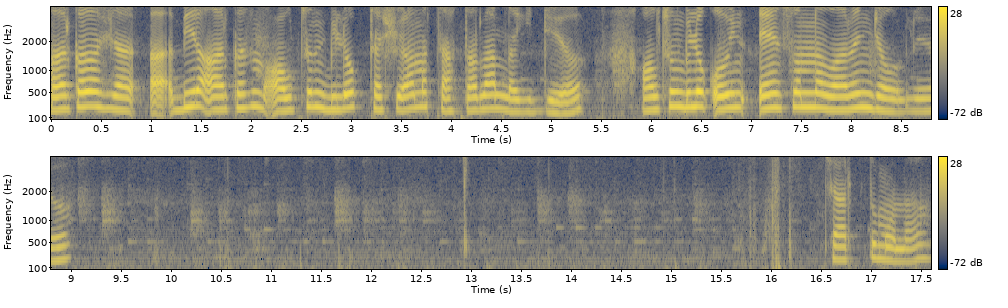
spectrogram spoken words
Arkadaşlar biri arkasında altın blok taşıyor ama tahtalarla gidiyor. Altın blok oyun en sonuna varınca oluyor. Çarptım ona.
